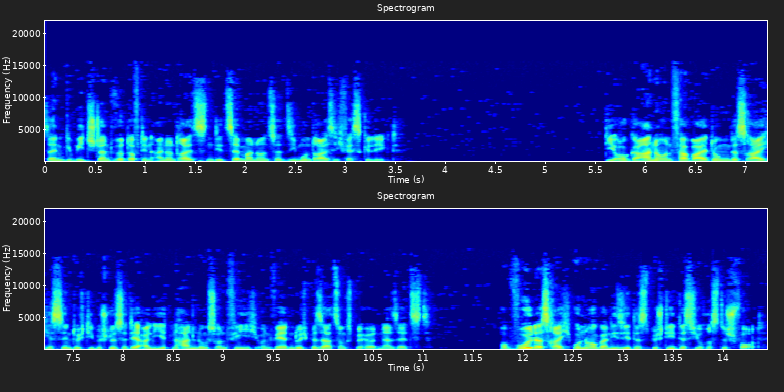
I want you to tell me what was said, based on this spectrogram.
Sein Gebietsstand wird auf den 31. Dezember 1937 festgelegt. Die Organe und Verwaltungen des Reiches sind durch die Beschlüsse der Alliierten handlungsunfähig und werden durch Besatzungsbehörden ersetzt. Obwohl das Reich unorganisiert ist, besteht es juristisch fort.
